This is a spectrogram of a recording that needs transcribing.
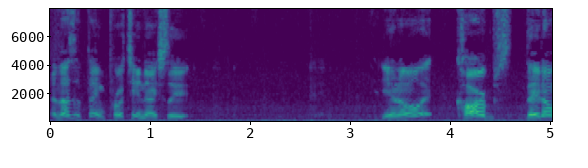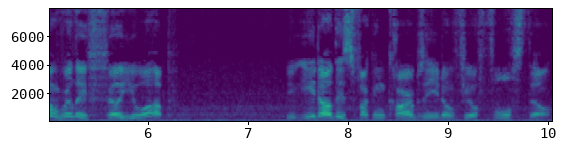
And that's the thing, protein actually you know, carbs they don't really fill you up. You eat all these fucking carbs and you don't feel full still.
